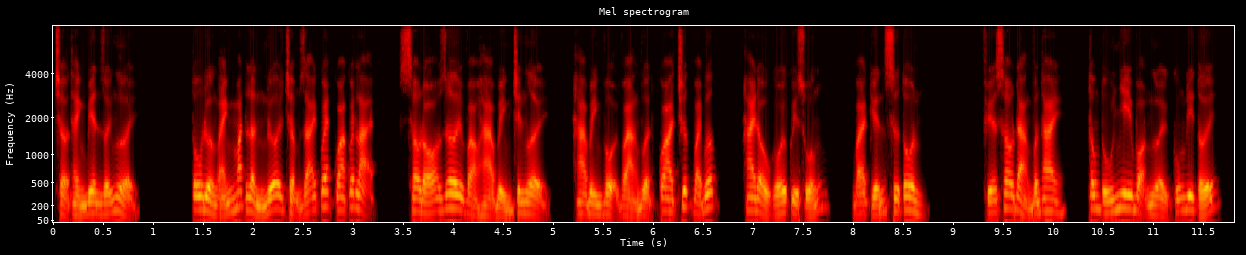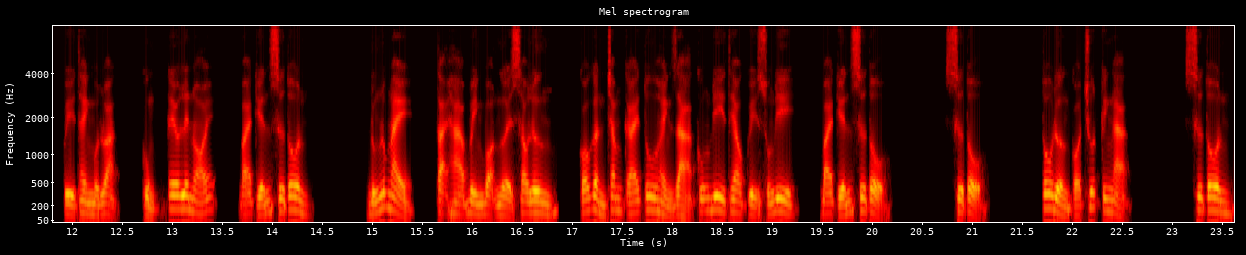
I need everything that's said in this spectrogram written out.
trở thành biên giới người. Tô đường ánh mắt lần nữa chậm rãi quét qua quét lại, sau đó rơi vào hà bình trên người, hà bình vội vàng vượt qua trước vài bước, hai đầu gối quỳ xuống, bái kiến sư tôn. Phía sau đảng vân thai, tông tú nhi bọn người cũng đi tới, quỳ thành một loạt cùng kêu lên nói, bái kiến sư tôn. Đúng lúc này, tại hà bình bọn người sau lưng, có gần trăm cái tu hành giả cũng đi theo quỳ xuống đi, bái kiến sư tổ. Sư tổ? Tô đường có chút kinh ngạc. Sư tôn,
